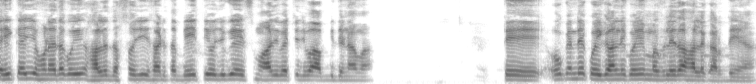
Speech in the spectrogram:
ਇਹੀ ਕਹੇ ਜੀ ਹੁਣ ਇਹਦਾ ਕੋਈ ਹੱਲ ਦੱਸੋ ਜੀ, ਸਾਡੀ ਤਾਂ ਬੇਇੱਜ਼ਤੀ ਹੋ ਜੂਗੀ, ਇਸ ਸਮਾਜ ਵਿੱਚ ਜਵਾਬ ਵੀ ਦੇਣਾ ਵਾ। ਤੇ ਉਹ ਕਹਿੰਦੇ, ਕੋਈ ਗੱਲ ਨਹੀਂ, ਕੋਈ ਮਸਲੇ ਦਾ ਹੱਲ ਕਰਦੇ ਆ।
